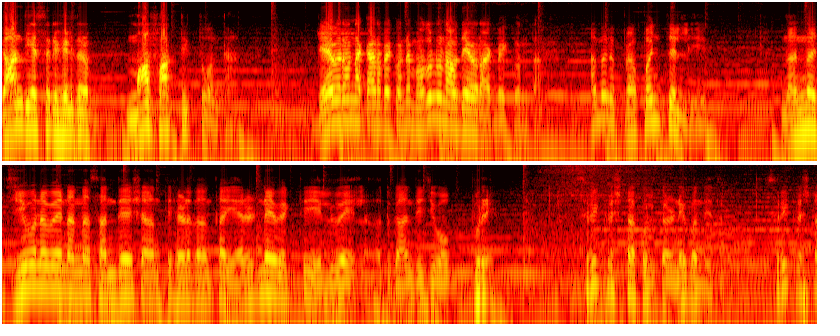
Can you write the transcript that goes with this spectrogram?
ಗಾಂಧಿ ಹೆಸರು ಹೇಳಿದ್ರೆ ಮಾಫ್ ಆಗ್ತಿತ್ತು ಅಂತ. ದೇವರನ್ನ ಕಾಣಬೇಕು ಅಂದ್ರೆ ಮೊದಲು ನಾವು ದೇವರಾಗಬೇಕು ಅಂತ. ಆಮೇಲೆ ಪ್ರಪಂಚದಲ್ಲಿ ನನ್ನ ಜೀವನವೇ ನನ್ನ ಸಂದೇಶ ಅಂತ ಹೇಳಿದಂಥ ಎರಡನೇ ವ್ಯಕ್ತಿ ಇಲ್ಲವೇ ಇಲ್ಲ. ಅದು ಗಾಂಧೀಜಿ ಒಬ್ಬರೇ ಶ್ರೀಕೃಷ್ಣ ಕುಲಕರ್ಣಿ ಬಂದಿದ್ರು. ಶ್ರೀಕೃಷ್ಣ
